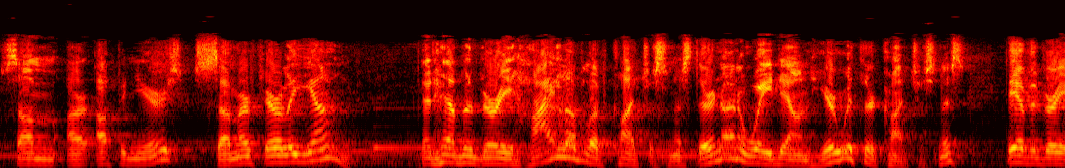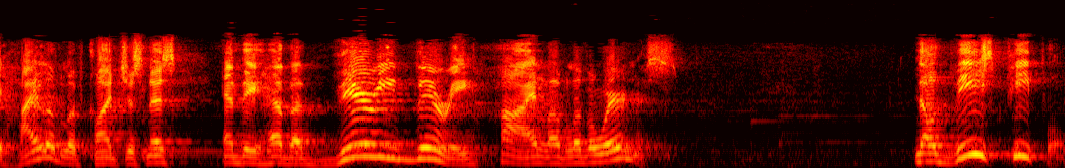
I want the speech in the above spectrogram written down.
some are up in years, some are fairly young, that have a very high level of consciousness. They're not away down here with their consciousness. They have a very high level of consciousness and they have a very, very high level of awareness. Now, these people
